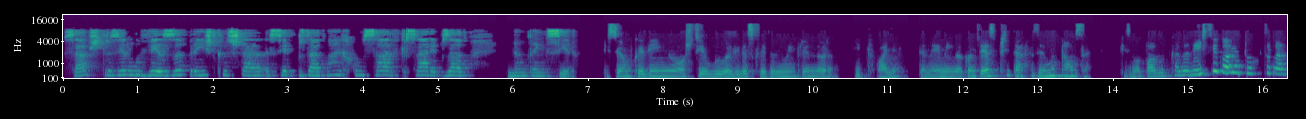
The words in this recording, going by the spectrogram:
sabes? Trazer leveza para isto que nos está a ser pesado. Ai, recomeçar, regressar é pesado. Não tem de ser. Isso é um bocadinho ao estilo a vida secreta de uma empreendedora. Tipo, olha, também a mim me acontece precisar fazer uma pausa fiz uma pausa por causa disto e agora estou a retornar.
